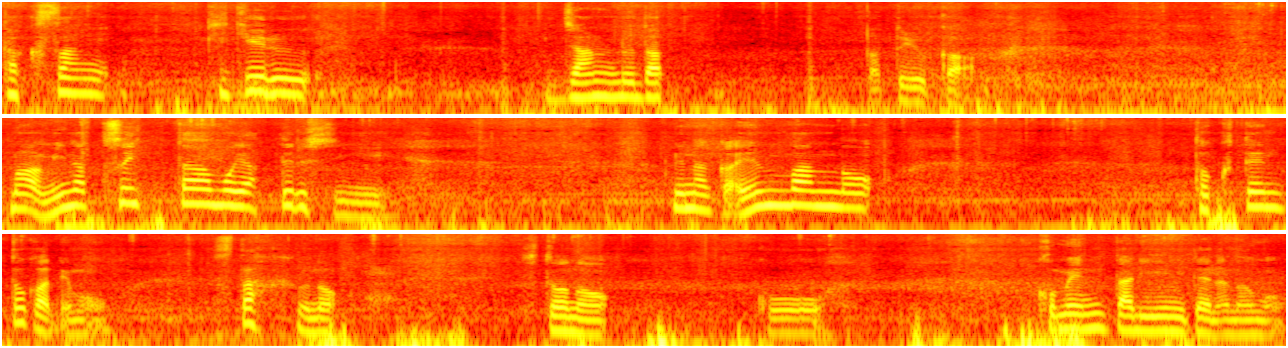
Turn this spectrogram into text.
たくさん聞けるジャンルだったというかまあみんなツイッターもやってるしでなんか円盤の特典とかでもスタッフの人のこうコメンタリーみたいなのも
